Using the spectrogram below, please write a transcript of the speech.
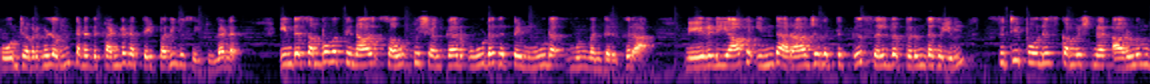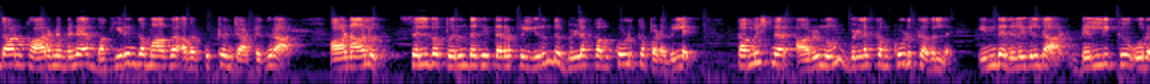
போன்றவர்களும் தனது கண்டனத்தை பதிவு செய்துள்ளனர். இந்த சம்பவத்தினால் சவுக்கு சங்கர் ஊடகத்தை மூட முன்வந்திருக்கிறார். நேரடியாக இந்த அராஜகத்துக்கு செல்வ பெருந்தகையும் சிட்டி போலீஸ் கமிஷனர் அருணும் தான் காரணம் என பகிரங்கமாக அவர் குற்றஞ்சாட்டுகிறார் ஆனாலும் செல்வ பெருந்தகை தரப்பில் இருந்து விளக்கம் கொடுக்கப்படவில்லை. கமிஷனர் அருணும் விளக்கம் கொடுக்கவில்லை. இந்த நிலையில்தான் டெல்லிக்கு ஒரு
